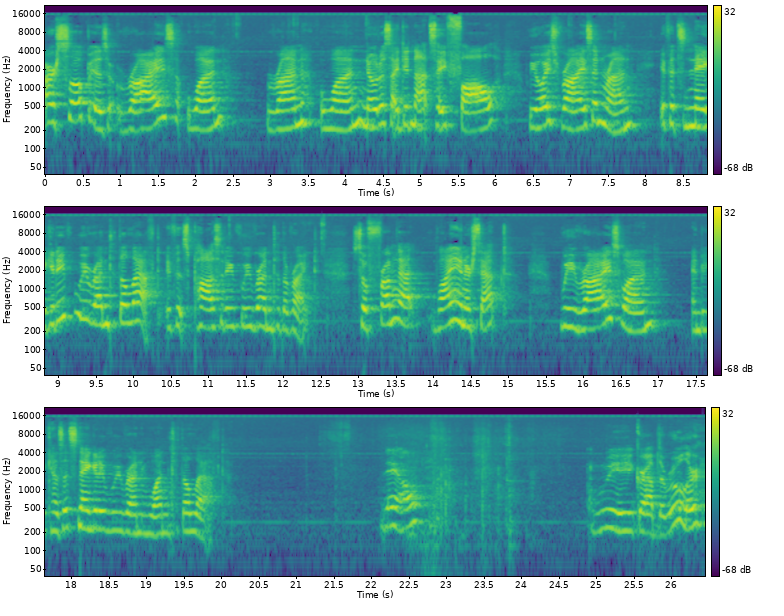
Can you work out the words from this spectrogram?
Our slope is rise 1, run 1. Notice I did not say fall. We always rise and run. If it's negative, we run to the left. If it's positive, we run to the right. So from that y-intercept, we rise 1, and because it's negative, we run 1 to the left. Now, we grab the ruler.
